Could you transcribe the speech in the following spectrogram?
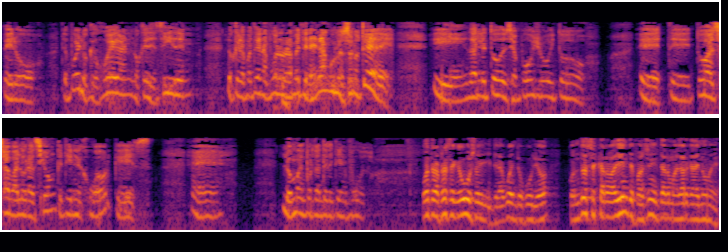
Pero después los que juegan, los que deciden, los que la patean afuera o la meten en el ángulo son ustedes. Y darle todo ese apoyo y todo este, toda esa valoración que tiene el jugador, que es eh, lo más importante que tiene el fútbol. Otra frase que uso, y te la cuento, Julio, con dos escarbadientes Falcioni te arma el arca de Noé.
